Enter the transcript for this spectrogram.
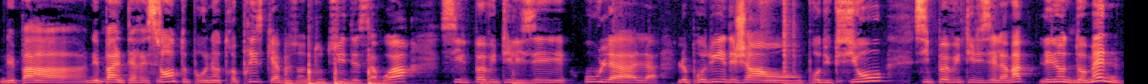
n'est pas n'est pas intéressante pour une entreprise qui a besoin tout de suite de savoir s'ils peuvent utiliser où la, la, le produit est déjà en production, s'ils peuvent utiliser la marque. Les noms de domaine,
